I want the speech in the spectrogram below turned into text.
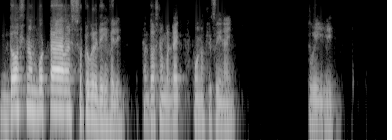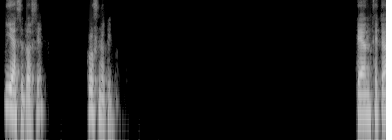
দশ নম্বরটা আমরা ছোট করে দেখে ফেলি। দশ নম্বরটা কোনো কিছুই নাই। খুবই easy। কি আছে দশে? প্রশ্ন কি? Tan theta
